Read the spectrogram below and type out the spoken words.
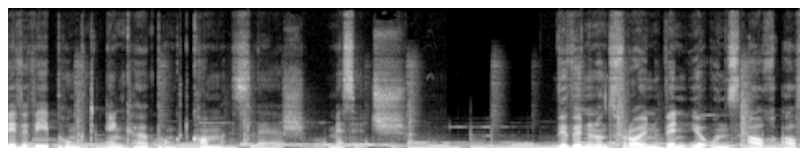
slash message www.anchor.com slash message wir würden uns freuen, wenn ihr uns auch auf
